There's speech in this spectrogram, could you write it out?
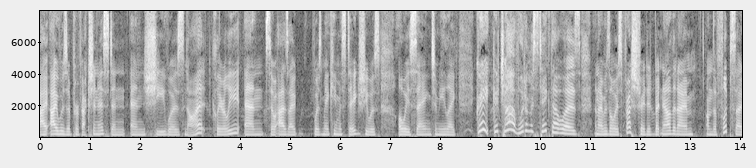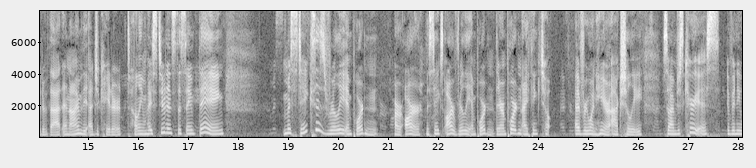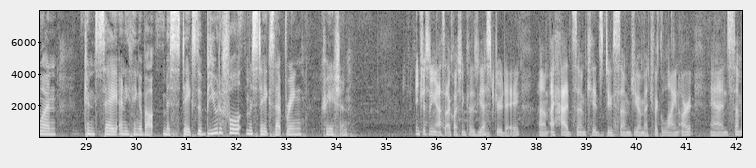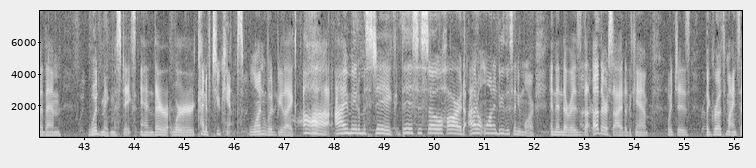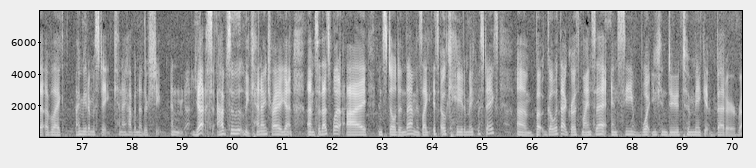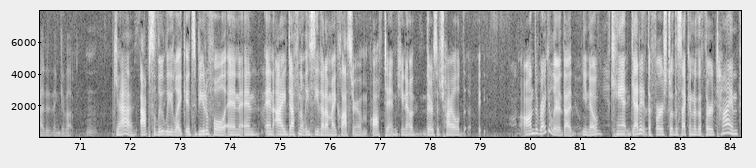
I, I was a perfectionist and and she was not clearly. And so as I was making mistakes she was always saying to me like great good job. What a mistake that was. And I was always frustrated. But now that I'm on the flip side of that and I'm the educator telling my students the same thing mistakes is really important or are mistakes are really important they're important I think to everyone here actually so I'm just curious if anyone can say anything about mistakes, the beautiful mistakes that bring creation. Interesting you ask that question because yesterday um, I had some kids do some geometric line art, and some of them would make mistakes. And there were kind of two camps. One would be like, ah, I made a mistake. This is so hard. I don't want to do this anymore. And then there was the other side of the camp, which is, the growth mindset of like i made a mistake can i have another sheet and yes absolutely can i try again um, so that's what i instilled in them is like it's okay to make mistakes um, but go with that growth mindset and see what you can do to make it better rather than give up yeah absolutely. Like it's beautiful. And and and i definitely see that in my classroom often. You know there's a child on the regular that you know can't get it the first or the second or the third time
